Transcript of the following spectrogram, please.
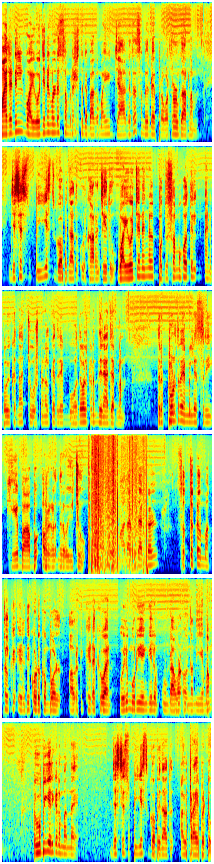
മരടിൽ വയോജനങ്ങളുടെ സംരക്ഷണത്തിന്റെ ഭാഗമായി ജാഗ്രതാ സമിതിയുടെ പ്രവർത്തനോദ്ഘാടനം ജസ്റ്റിസ് പി എസ് ഗോപിനാഥ് ഉദ്ഘാടനം ചെയ്തു. വയോജനങ്ങൾ പൊതുസമൂഹത്തിൽ അനുഭവിക്കുന്ന ചൂഷണങ്ങൾക്കെതിരെ ബോധവൽക്കരണ ദിനാചരണം Thrippunithura M L A Shri K Babu അവർ നിർവഹിച്ചു. മാതാപിതാക്കൾ സ്വത്തുക്കൾ മക്കൾക്ക് എഴുതി കൊടുക്കുമ്പോൾ അവർക്ക് കിടക്കുവാൻ ഒരു മുറിയെങ്കിലും ഉണ്ടാവണമെന്ന നിയമം രൂപീകരിക്കണമെന്ന് ജസ്റ്റിസ് പി എസ് ഗോപിനാഥ് അഭിപ്രായപ്പെട്ടു.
